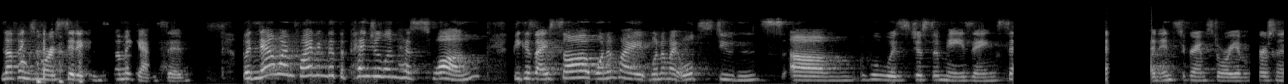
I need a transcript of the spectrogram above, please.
nothing's more acidic than stomach acid. But now I'm finding that the pendulum has swung because I saw one of my one of my old students um, who was just amazing an Instagram story of a person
